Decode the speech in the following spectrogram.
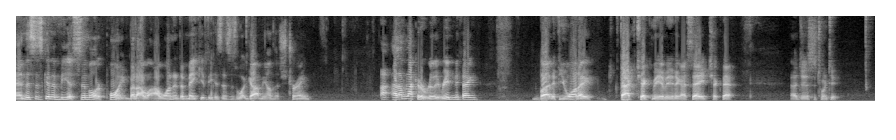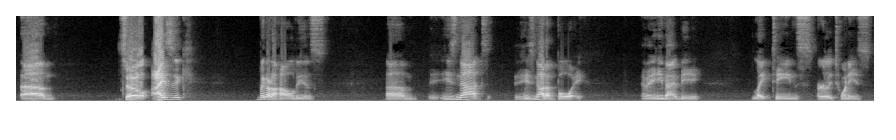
and this is going to be a similar point, but I, I wanted to make it because this is what got me on this train. I, and I'm not going to really read anything, but if you want to fact check me of anything I say, check that. Uh, Genesis 22. Um, so Isaac, we don't know how old he is. Um, he's not. He's not a boy. I mean, he might be late teens, early twenties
